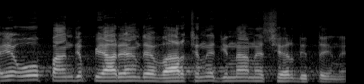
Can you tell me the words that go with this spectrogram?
ਇਹ ਉਹ ਪੰਜ ਪਿਆਰਿਆਂ ਦੇ ਵਾਰਸ ਨੇ ਜਿਨ੍ਹਾਂ ਨੇ ਸਿਰ ਦਿੱਤੇ ਨੇ।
